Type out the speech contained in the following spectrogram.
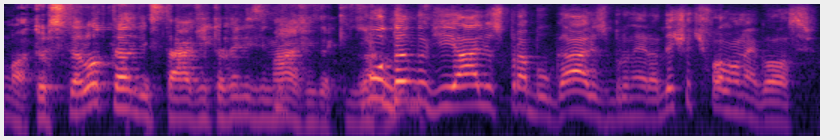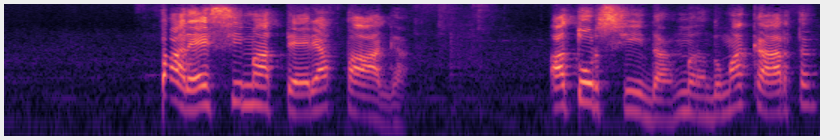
Ó, a torcida lotando o estádio, tô vendo as imagens aqui. Mudando amigos. de alhos para bugalhos, Brunera, deixa eu te falar um negócio. Parece matéria paga. A torcida manda uma carta,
